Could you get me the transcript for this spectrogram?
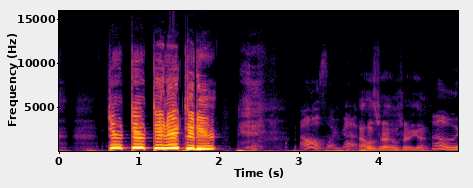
do, do, do, do, do, do. That was like good. That was, that was pretty good. That was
